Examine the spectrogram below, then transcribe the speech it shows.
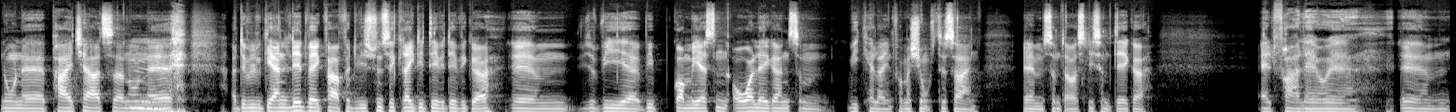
nogle uh, pie charts og nogle... Mm. Uh, og det vil vi gerne lidt væk fra, fordi vi synes ikke rigtigt, det er det, vi gør. Um, vi, uh, vi går mere sådan overlæggeren, som vi kalder informationsdesign, um, som der også ligesom dækker alt fra at lave uh, um,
